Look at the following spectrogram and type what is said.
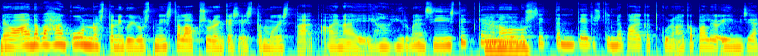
Ne on aina vähän kunnosta niin kuin just niistä lapsuuden kesistä muistaa, että aina ei ihan hirveän siistitkään mm. ollut sitten tietysti ne paikat, kun aika paljon ihmisiä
